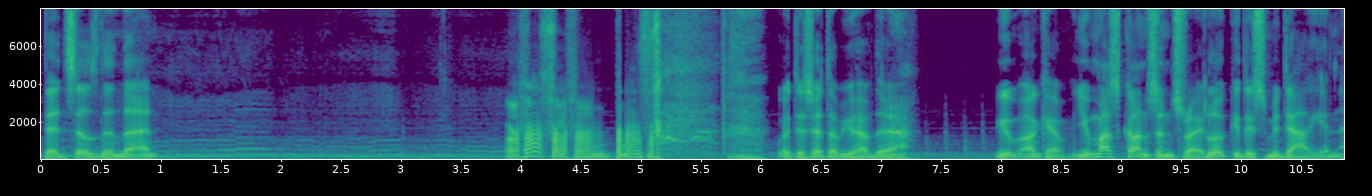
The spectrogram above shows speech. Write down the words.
Dead Cells did that. what the setup you have there? You okay? You must concentrate. Look at this medallion.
